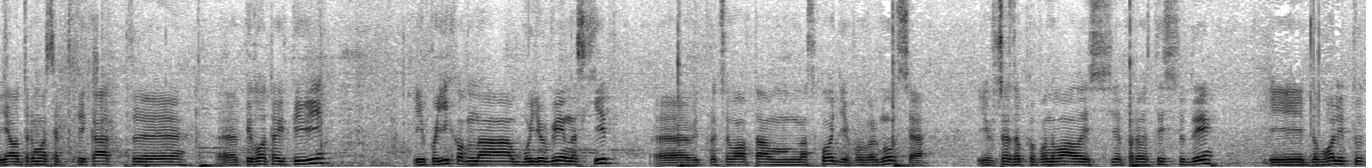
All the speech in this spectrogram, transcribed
Я отримав сертифікат е, е, пілота FPV і поїхав на бойовий на схід. Е, Відпрацював там на сході, повернувся і вже запропонувались перевести сюди. І доволі тут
